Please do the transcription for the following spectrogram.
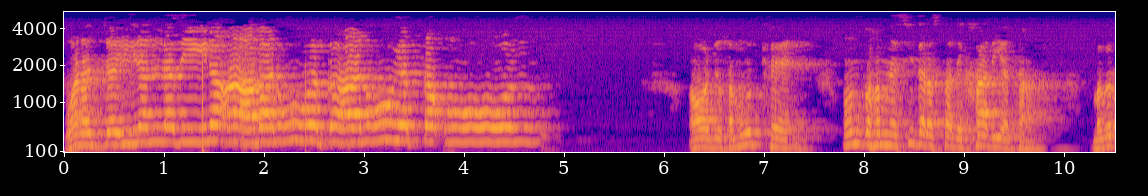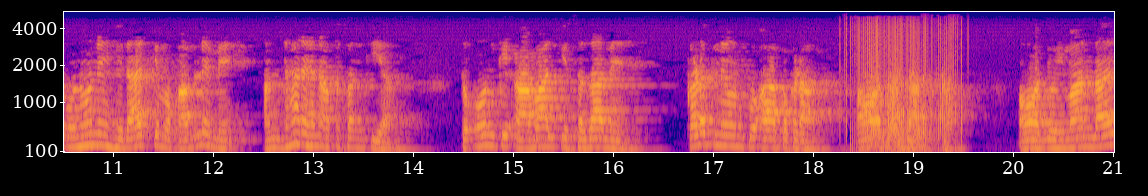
ونجينا الذين آمنوا وكانوا يتقون۔ اور جو سمود تھے، ان کو ہم نے سیدھا رستہ دکھا دیا تھا، مگر انہوں نے ہدایت کے مقابلے میں اندھا رہنا پسند کیا تو ان کے اعمال کی سزا میں کڑک نے ان کو آ پکڑا اور رکھا اور جو ایمان لائے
